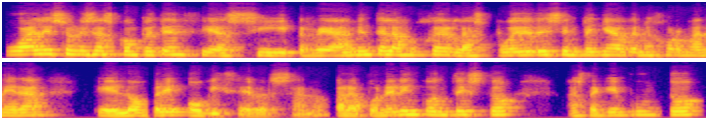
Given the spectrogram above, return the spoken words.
cuáles son esas competencias, si realmente la mujer las puede desempeñar de mejor manera que el hombre o viceversa, ¿no? Para poner en contexto hasta qué punto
